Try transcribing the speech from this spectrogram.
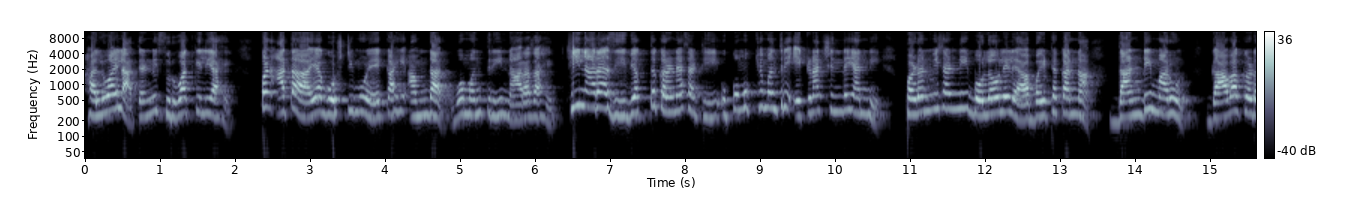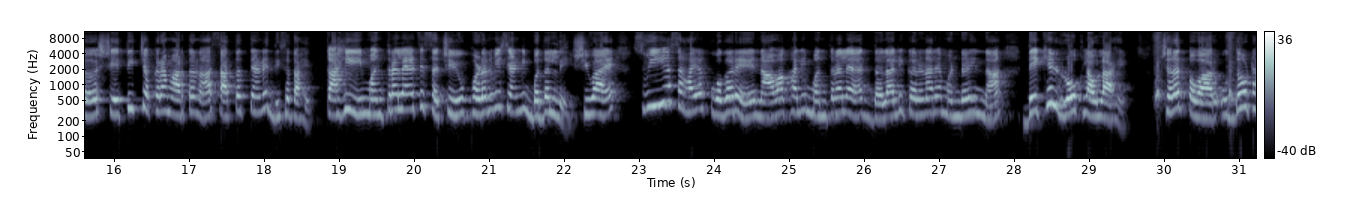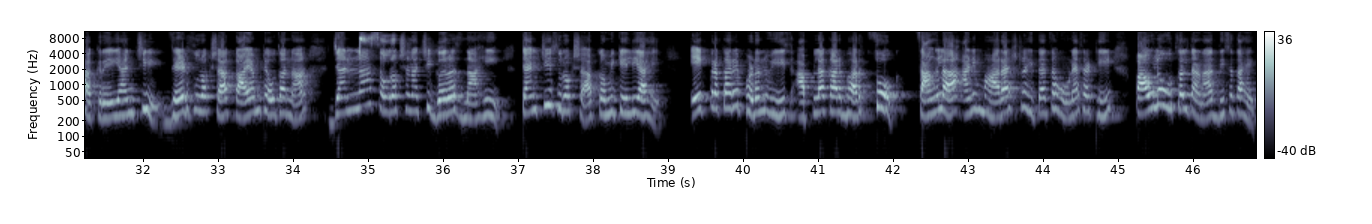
हलवायला त्यांनी सुरुवात केली आहे. पण आता या गोष्टीमुळे काही आमदार व मंत्री नाराज आहेत. ही नाराजी व्यक्त करण्यासाठी उपमुख्यमंत्री एकनाथ शिंदे यांनी फडणवीसांनी बोलवलेल्या बैठकांना दांडी मारून गावाकडं शेती चक्रा मारताना सातत्याने दिसत आहेत. काही मंत्रालयाचे सचिव फडणवीस यांनी बदलले. शिवाय स्वीय सहाय्यक वगैरे नावाखाली मंत्रालयात दलाली करणाऱ्या मंडळींना देखील रोख लावला आहे. शरद पवार उद्धव ठाकरे यांची झेड सुरक्षा कायम ठेवताना ज्यांना संरक्षणाची गरज नाही त्यांची सुरक्षा कमी केली आहे. एक प्रकारे फडणवीस आपला कारभार चोख चांगला आणि महाराष्ट्र हिताचा होण्यासाठी पावलं उचलताना दिसत आहेत.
